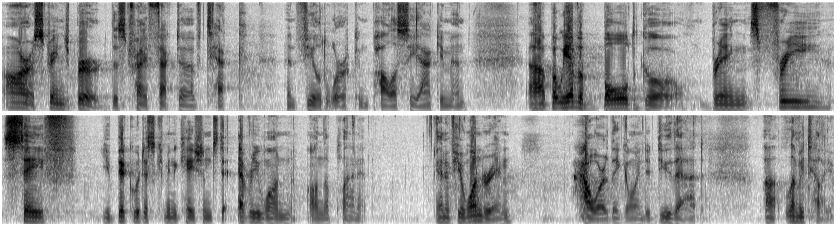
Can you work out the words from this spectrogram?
are a strange bird, this trifecta of tech and field work and policy acumen. Uh, but we have a bold goal, bring free, safe, ubiquitous communications to everyone on the planet. And if you're wondering, how are they going to do that? Uh, let me tell you.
